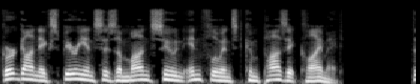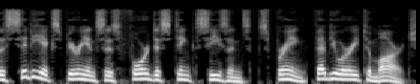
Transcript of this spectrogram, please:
Gurgaon experiences a monsoon-influenced composite climate. The city experiences four distinct seasons: spring, February to March;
